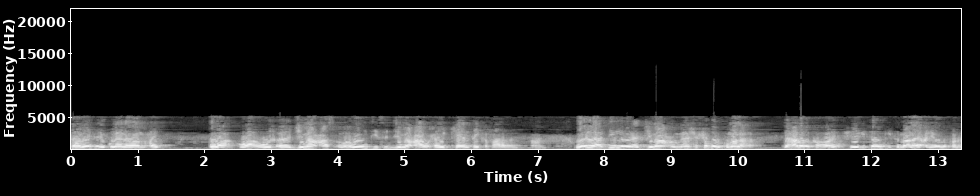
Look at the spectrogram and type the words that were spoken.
saameynta ay ku leedahay waa maxay? Waa waa jimaacaas oo haweentiisa jimaaca waxay keentay kafaaradan wailaa haddii la yidhaha jimaacu meesha shuqul kuma laha de hadalka hore sheegitaankiisa maalaayacni oo noqona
